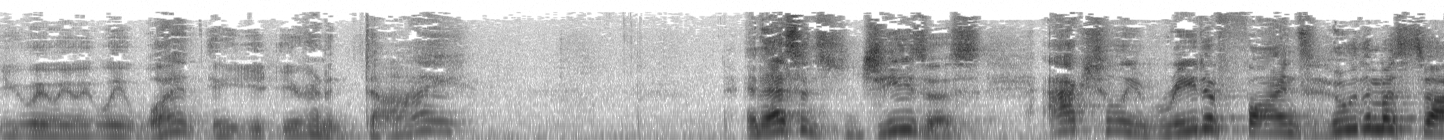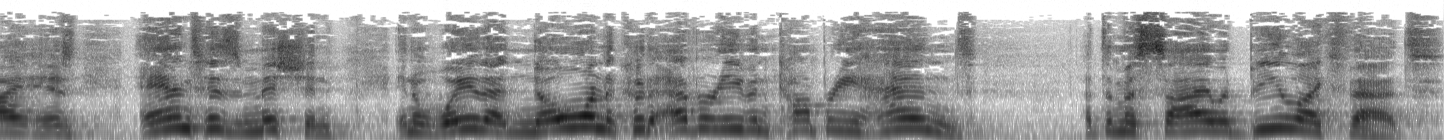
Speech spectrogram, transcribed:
You, wait, wait, wait, wait, what? You're going to die? In essence, Jesus actually redefines who the Messiah is and his mission in a way that no one could ever even comprehend that the Messiah would be like that.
